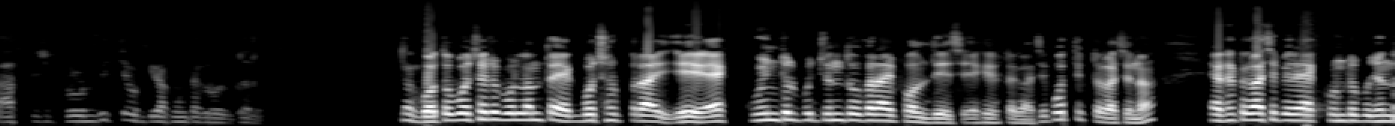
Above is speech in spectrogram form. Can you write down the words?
গাছ পিছু ফলন দিচ্ছে এবং কীরকম টাকা রোজগার হচ্ছে? না গত বছরে বললাম তো এক বছর প্রায় এ এক কুইন্টাল পর্যন্ত প্রায় ফল দিয়েছে এক একটা গাছে। প্রত্যেকটা গাছে না এক একটা গাছে প্রায় এক কুইন্টল পর্যন্ত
